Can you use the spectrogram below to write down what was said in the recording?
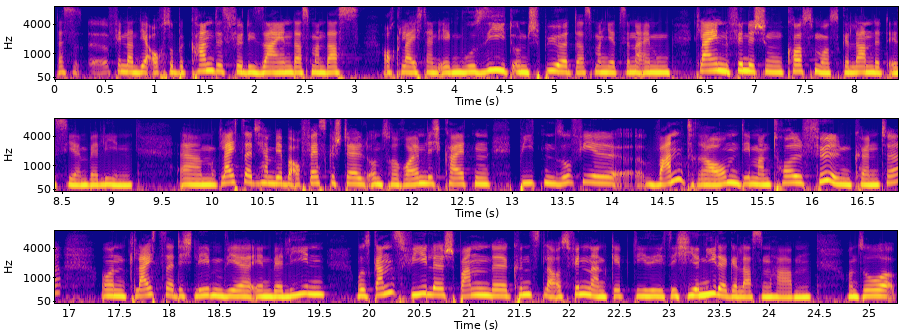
dass äh, Finnland ja auch so bekannt ist für Design, dass man das auch gleich dann irgendwo sieht und spürt, dass man jetzt in einem kleinen finnischen Kosmos gelandet ist hier in Berlin. Ähm, gleichzeitig haben wir aber auch festgestellt, unsere Räumlichkeiten bieten so viel äh, Wandraum, den man toll füllen könnte. Und gleichzeitig leben wir in Berlin, wo es ganz viele spannende Künstler aus Finnland gibt, die sich hier niedergelassen haben. Und so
